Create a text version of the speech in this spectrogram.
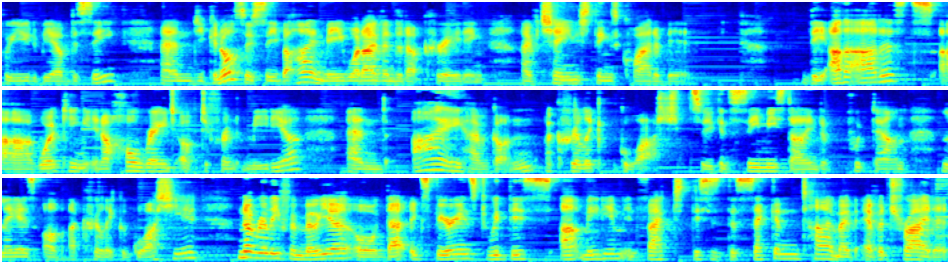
for you to be able to see. And you can also see behind me what I've ended up creating. I've changed things quite a bit. The other artists are working in a whole range of different media, and I have gotten acrylic gouache. So you can see me starting to put down layers of acrylic gouache here not really familiar or that experienced with this art medium. In fact, this is the second time I've ever tried it.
